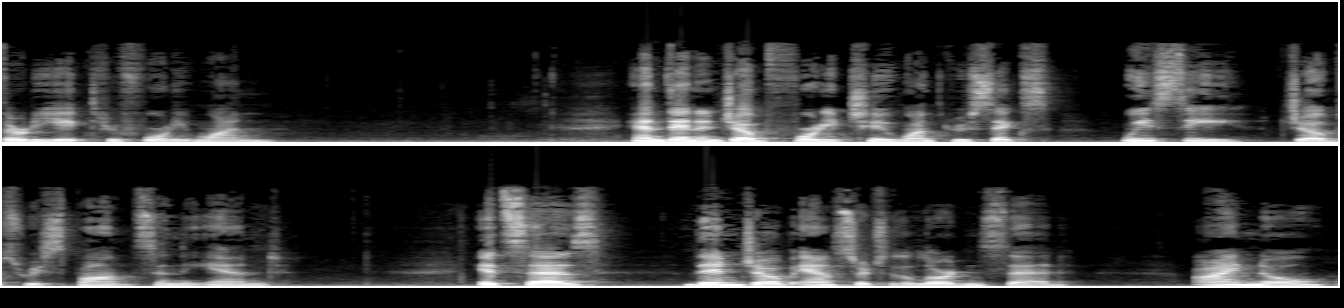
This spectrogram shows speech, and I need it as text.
38 through 41. And then in Job 42, 1 through 6, we see Job's response in the end. It says, Then Job answered to the Lord and said, I know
